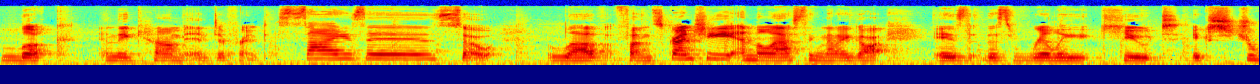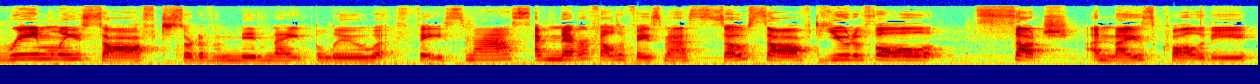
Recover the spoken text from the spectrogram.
look and they come in different sizes. So love fun scrunchie. And the last thing that I got is this really cute, extremely soft, sort of midnight blue face mask. I've never felt a face mask so soft, beautiful, such a nice quality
